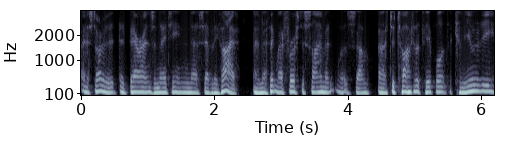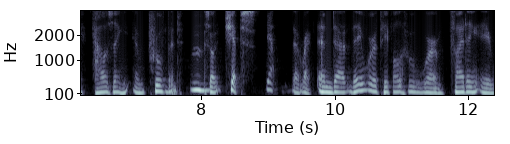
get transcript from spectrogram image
I started at, at Barron's in 1975. And I think my first assignment was um, uh, to talk to the people at the Community Housing Improvement. So, CHIPS. Yeah. Uh, right. And uh, they were people who were fighting a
